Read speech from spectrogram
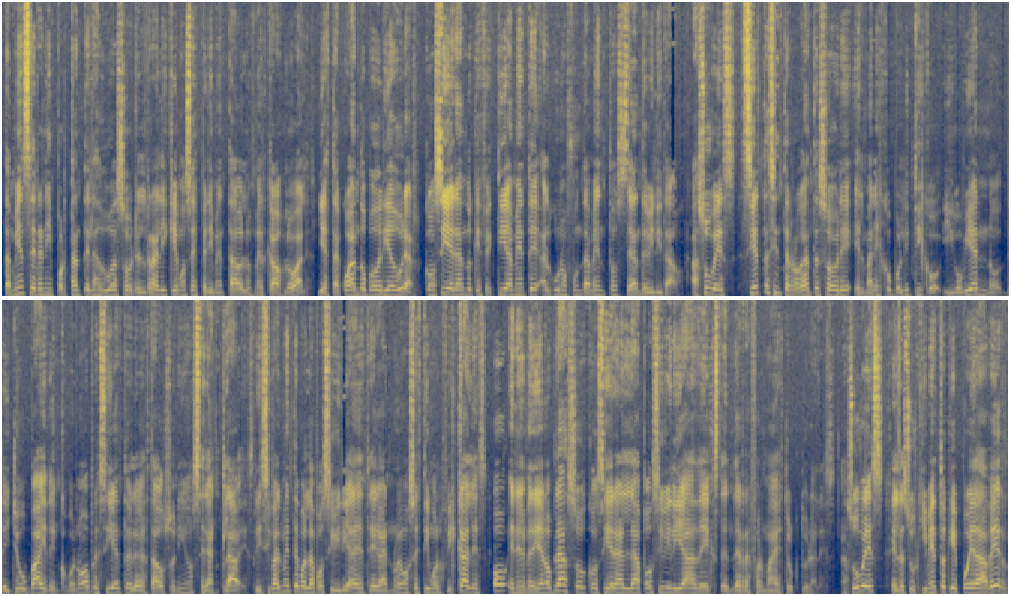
también serán importantes las dudas sobre el rally que hemos experimentado en los mercados globales y hasta cuándo podría durar, considerando que efectivamente algunos fundamentos se han debilitado. A su vez, ciertas interrogantes sobre el manejo político y gobierno de Joe Biden como nuevo presidente de los Estados Unidos serán claves, principalmente por la posibilidad de entregar nuevos estímulos fiscales o, en el mediano plazo, considerar la posibilidad de extender reformas estructurales. A su vez, el resurgimiento que pueda haber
